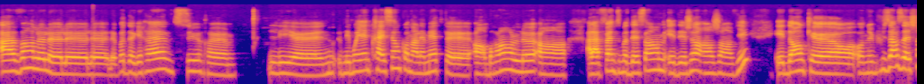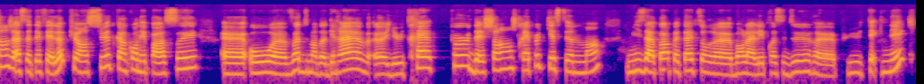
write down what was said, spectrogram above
avant le, vote de grève sur euh, les, les, moyens de pression qu'on allait mettre en branle à la fin du mois de décembre et déjà en janvier. Et donc, on a eu plusieurs échanges à cet effet-là. Puis ensuite, quand on est passé au vote du mandat de grève, il y a eu très peu d'échanges, très peu de questionnements mis à part peut-être sur euh, bon, les procédures euh, plus techniques.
